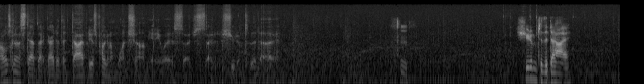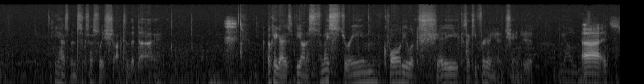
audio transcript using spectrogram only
I was gonna stab that guy to the die, but he was probably gonna one-shot me anyways, so I just decided to shoot him to the die. Shoot him to the die. He has been successfully shot to the die. Okay guys, be honest, does my stream quality look shitty? Because I keep forgetting to change it. We are losing. Uh, it's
